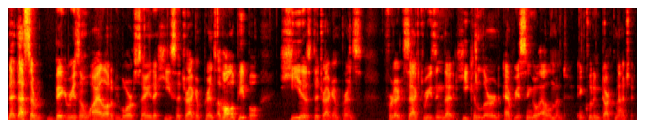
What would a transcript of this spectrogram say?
that, that's a big reason why a lot of people are saying that he's the Dragon Prince. Of all the people, he is the Dragon Prince for the exact reason that he can learn every single element, including dark magic.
